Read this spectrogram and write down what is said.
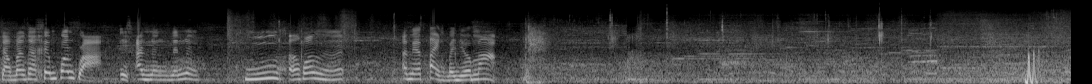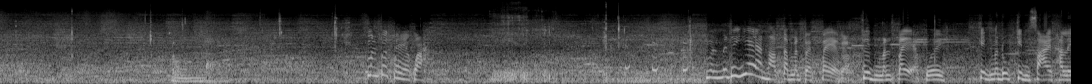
แต่มันจะเข้มข้นกว่าอีกอันหนึ่งนิดนึงอืมแล้วก็อันนี้อันนี้แต่งไปเยอะมาก แย่นะแต่มันแปลกๆอะกลิ่นมันแปลกเว้ยกลิ่นมันดูกลิ่นทรายทะเล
